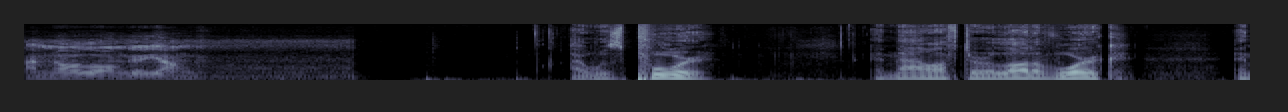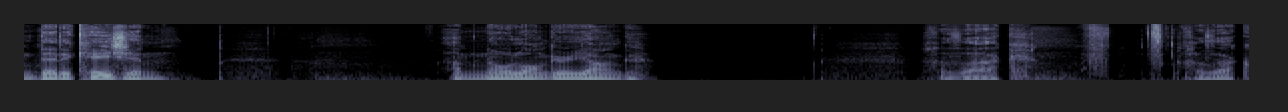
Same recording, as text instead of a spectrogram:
I'm no longer young. I was poor. And now, after a lot of work and dedication, I'm no longer young. חזק. חזק.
